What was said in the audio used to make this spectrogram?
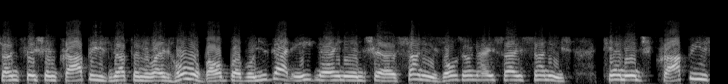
sunfish and crappies. Nothing to write home about, but when you got eight, nine inch uh, sunnies, those are nice size sunnies. Ten inch crappies,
